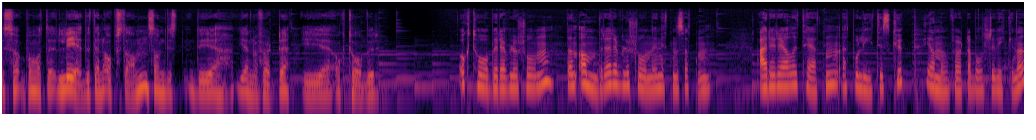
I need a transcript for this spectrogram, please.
Som på en måte ledet denne oppstanden som de, de gjennomførte i eh, oktober. Oktoberrevolusjonen, den andre revolusjonen i 1917, er i realiteten et politisk kupp gjennomført av bolsjevikene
